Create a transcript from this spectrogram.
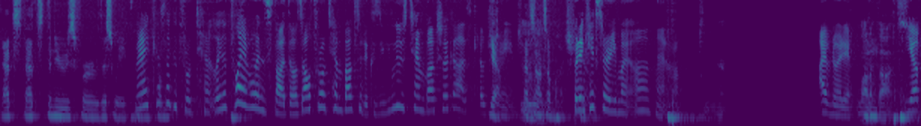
that's that's the news for this week. I mean, I guess I could throw ten. Like that's probably everyone's thought though. Is I'll throw ten bucks at it because if you lose ten bucks, you're like, oh, it's couch yeah, change. that's not so much. But in. Kickstarter, you might. Oh, I don't know. Yeah. I have no idea. A lot of thoughts. Yep,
